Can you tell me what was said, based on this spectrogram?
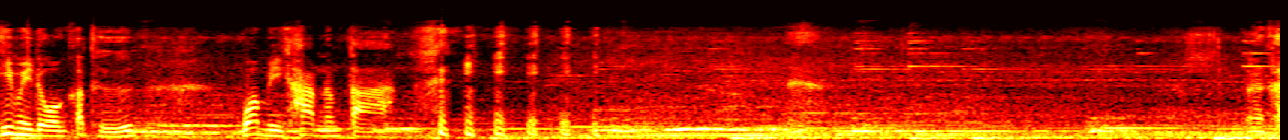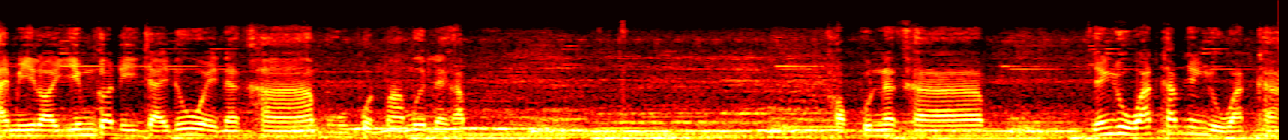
ที่ไม่โดนก็ถือว่ามีคราบน้ำตา ใครมีรอยยิ้มก็ดีใจด้วยนะครับโอ้โหฝนมามืดเลยครับ ขอบคุณนะครับ ยังอยู่วัดครับยังอยู่วัดค่ะ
